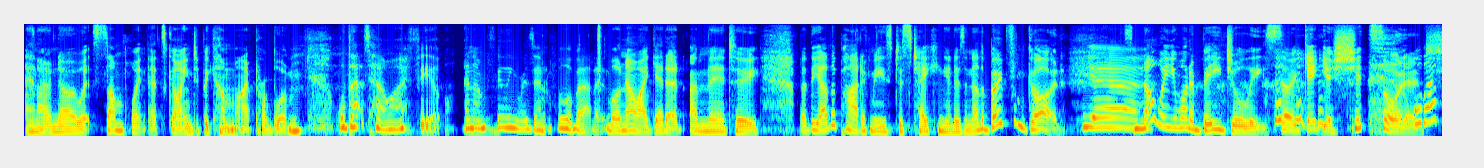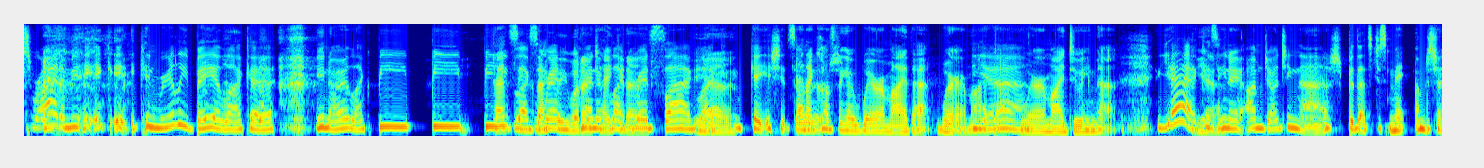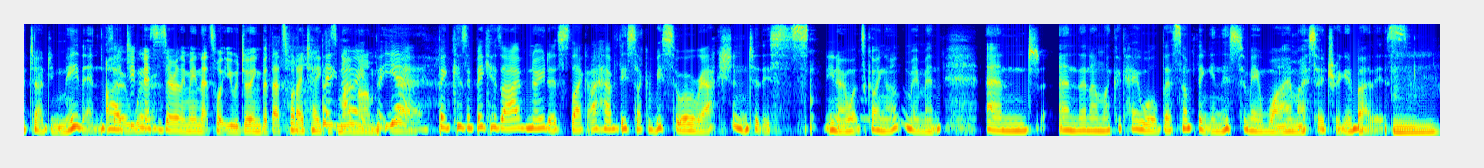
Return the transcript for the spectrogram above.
And I know at some point that's going to become my problem. well, that's how I feel, and I'm mm. feeling resentful about it. Well, no, I get it. I'm there too. But the other part of me is just taking it as another boat from God. yeah, It's not where you want to be, Julie. So get your shit sorted. Well, that's right. I mean, it, it, it can really be a, like a, you know, like beep, beep, beep, That's like exactly red, what I take of like it red as. flag, Yeah. like get your shit and sorted. I constantly go, where am I that? Where am I Yeah. that? Where am I doing that? yeah, because Yeah. you know I'm judging that, but that's just me. I'm just judging me then. Oh, I didn't necessarily mean that's what you were doing, but that's what I take as my no, mum. but yeah, because because I've noticed like I have this like a visceral reaction to this, you know, what's going on at the moment, and and then I'm like, okay, well, there's something in this for me. Why am I so triggered by this? Mm.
